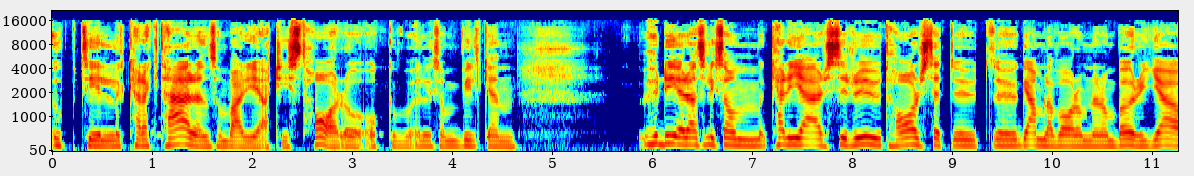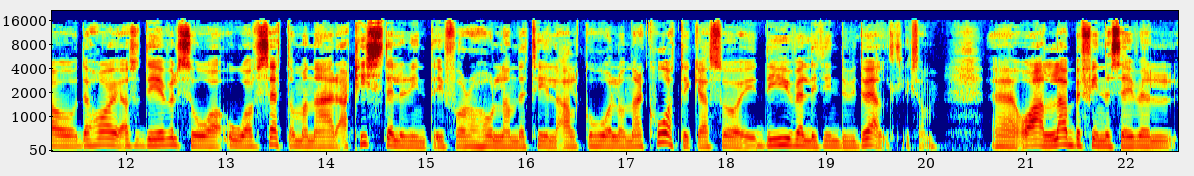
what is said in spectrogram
upp till karaktären som varje artist har och, och liksom vilken hur deras liksom, karriär ser ut, har sett ut, hur gamla var de när de började. Och det, har, alltså det är väl så oavsett om man är artist eller inte i förhållande till alkohol och narkotika. Så det är ju väldigt individuellt. Liksom. Eh, och alla befinner sig väl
